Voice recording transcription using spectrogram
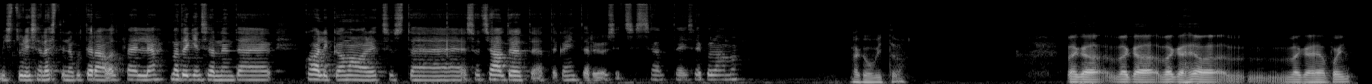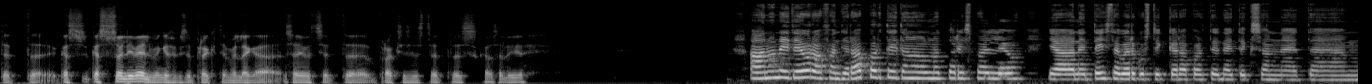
mis tuli seal hästi nagu teravalt välja. ma tegin seal nende kohalike omavalitsuste sotsiaaltöötajatega intervjuusid, siis sealt jäi see kõlama. väga huvitav. väga, väga, väga hea, väga hea point, et kas, kas oli veel mingisuguseid projekte, millega sa jõudsid Praxises töötades kaasa lüüa? ah,. no neid Eurofondi raporteid on olnud päris palju ja neid teiste võrgustike raporteid näiteks on need ähm,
